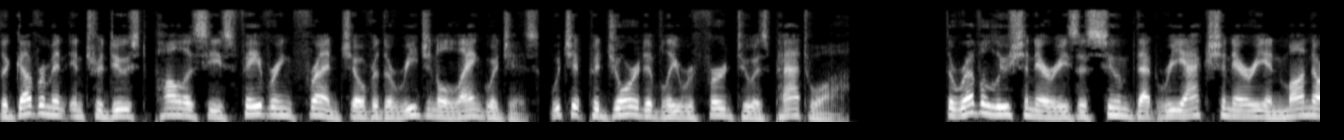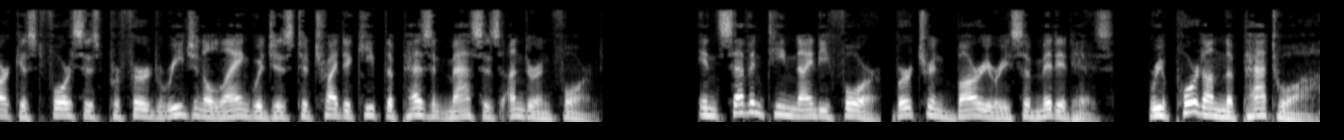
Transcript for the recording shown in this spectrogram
the government introduced policies favoring French over the regional languages, which it pejoratively referred to as patois. The revolutionaries assumed that reactionary and monarchist forces preferred regional languages to try to keep the peasant masses underinformed. In 1794, Bertrand Barère submitted his «Report on the Patois»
